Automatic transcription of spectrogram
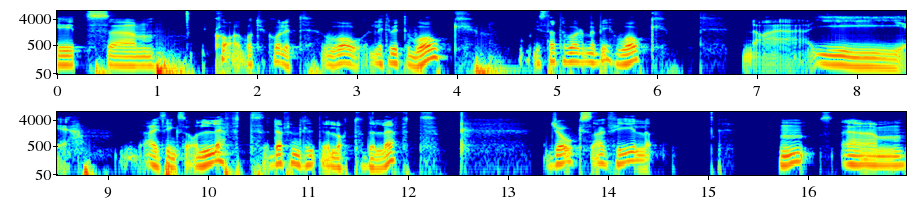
It's um, what do you call it? Wow, little bit woke. Is that the word? Maybe woke. Nah, yeah, I think so. Left, definitely a lot to the left. Jokes, I feel. Mm, um,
